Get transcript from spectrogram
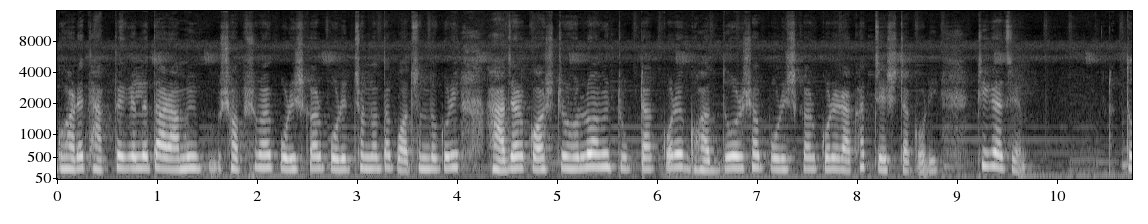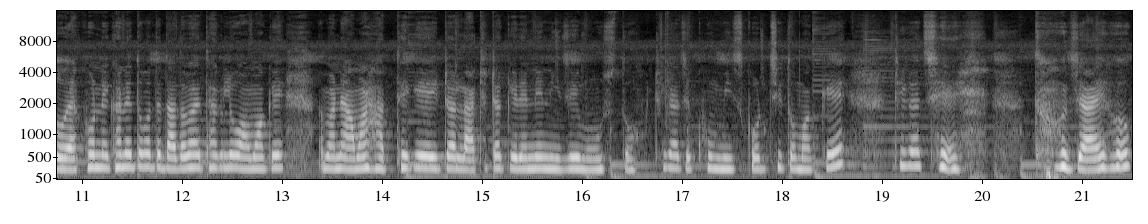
ঘরে থাকতে গেলে তো আর আমি সবসময় পরিষ্কার পরিচ্ছন্নতা পছন্দ করি। হাজার কষ্ট হলেও আমি টুকটাক করে ঘর দুয়ার সব পরিষ্কার করে রাখার চেষ্টা করি। ঠিক আছে? তো এখন এখানে তোমাদের দাদাভাই থাকলেও আমাকে মানে আমার হাত থেকে এইটা লাঠিটা কেড়ে নিয়ে নিজেই মুছতো। ঠিক আছে? খুব মিস করছি তোমাকে। ঠিক আছে? তো যাই হোক,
